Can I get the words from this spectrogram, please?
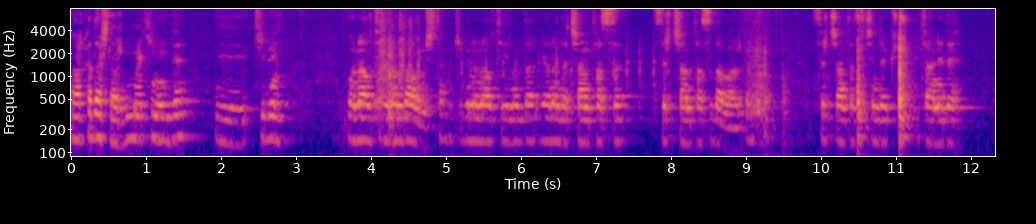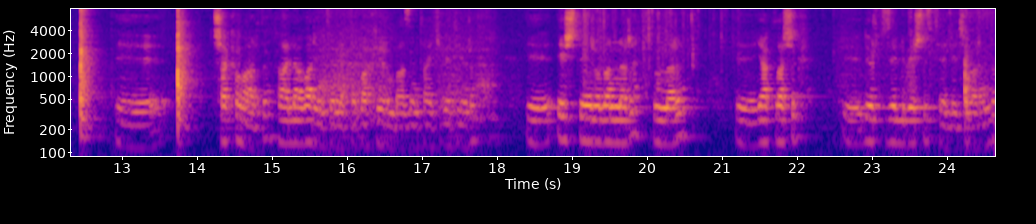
Arkadaşlar bu makineyi de e, 2016 yılında almıştım. 2016 yılında yanında çantası, sırt çantası da vardı. Sırt çantası içinde küçük bir tane de e, çakı vardı. Hala var internette bakıyorum bazen takip ediyorum. E, eş değer olanları bunların e, yaklaşık e, 450-500 TL civarında.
